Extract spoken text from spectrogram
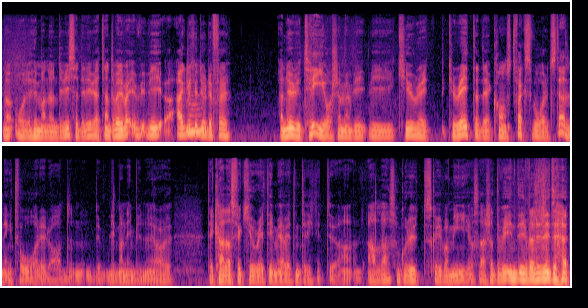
Och hur man undervisade, det vet jag inte. Vi, Aglicud mm. gjorde för, ja, nu är det tre år sedan, men vi, vi curate, curatade Konstfacks vårutställning två år i rad. Det blir man inbjuden att göra. det kallas för curating men jag vet inte riktigt. Alla som går ut ska ju vara med och så där, så det är väldigt lite.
